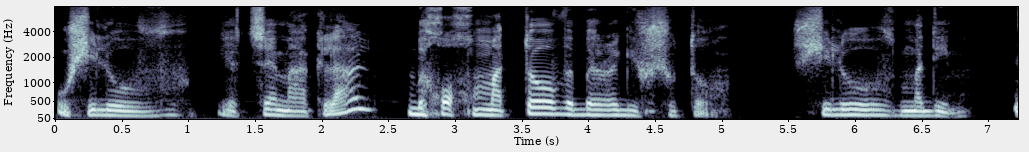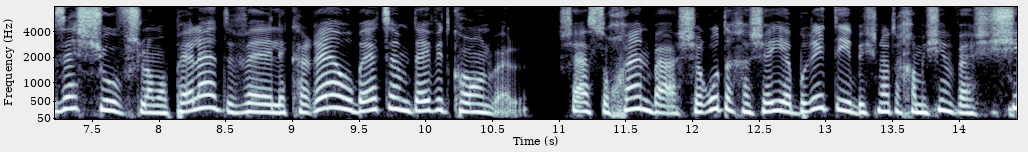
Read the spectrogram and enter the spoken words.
הוא שילוב יוצא מהכלל בחוכמתו וברגישותו. שילוב מדהים. זה שוב שלמה פלד, ולקרע הוא בעצם דיוויד קורנוול, שהיה סוכן בשירות החשאי הבריטי בשנות ה-50 וה-60,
